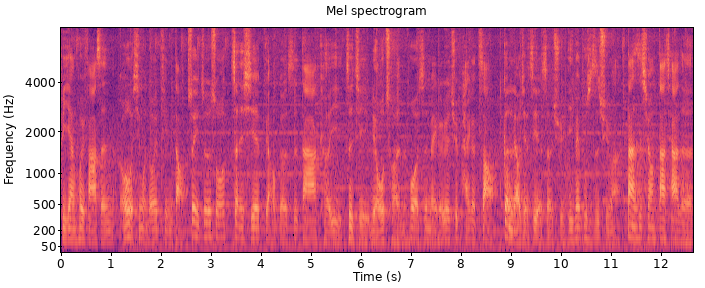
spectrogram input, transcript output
必然会发生，偶尔新闻都会听到，所以就是说这些表格是大家可以自己留存，或者是每个月去拍个照，更了解自己的社区，以备不时之需嘛。当然是希望大家的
